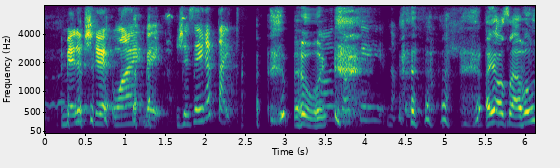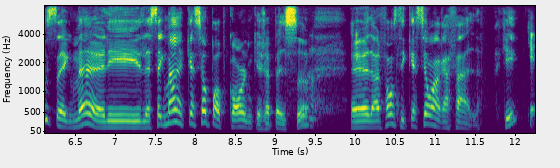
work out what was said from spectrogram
mais là, je serais. Ouais, ben, j'essayerais peut-être. Ben oui. Oh. Non. Hey, on s'en va au segment, euh, les- le segment question popcorn, que j'appelle ça. Euh, dans le fond, c'est des questions en rafale. OK? OK.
